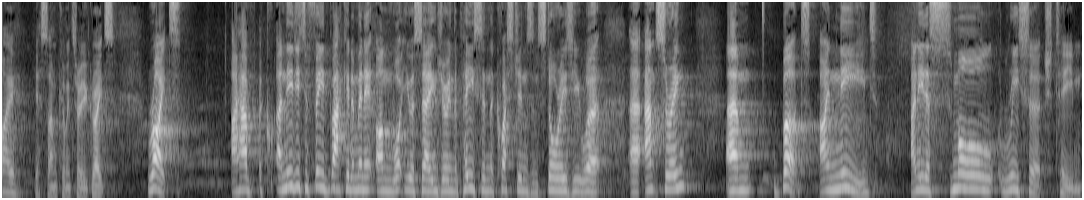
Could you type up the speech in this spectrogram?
I? Yes, I'm coming through. Great. Right. I, have, I need you to feed back in a minute on what you were saying during the piece and the questions and stories you were uh, answering. Um, but I need, I need a small research team.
